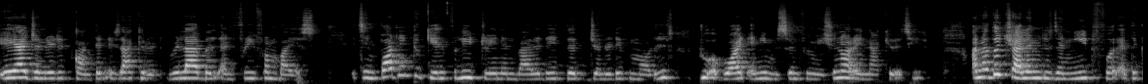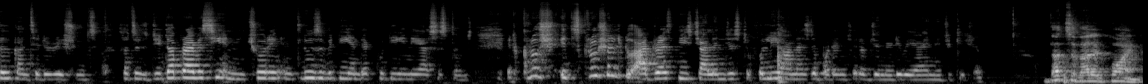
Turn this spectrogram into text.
AI generated content is accurate, reliable, and free from bias. It's important to carefully train and validate the generative models to avoid any misinformation or inaccuracies. Another challenge is the need for ethical considerations, such as data privacy and ensuring inclusivity and equity in AI systems. It cru- it's crucial to address these challenges to fully harness the potential of generative AI in education. That's a valid point.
